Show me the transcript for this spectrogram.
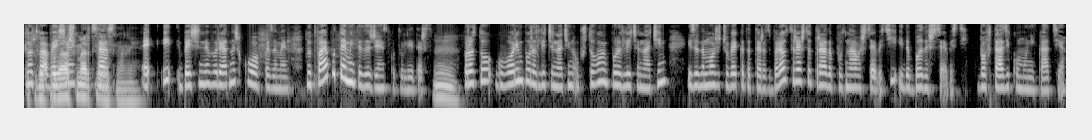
като Но това да беше, Мерцедес, да. нали? Е, и беше невероятна школовка за мен. Но това е по темите за женското лидерство. Mm. Просто говорим по различен начин, общуваме по различен начин и за да може човека да те разбере от среща, трябва да познаваш себе си и да бъдеш себе си в тази комуникация.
